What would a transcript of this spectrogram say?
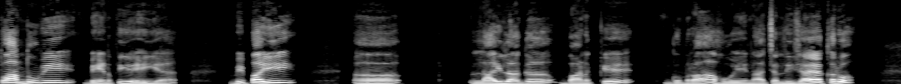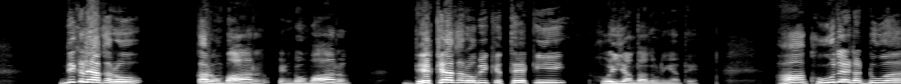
ਤੁਹਾਨੂੰ ਵੀ ਬੇਨਤੀ ਇਹੀ ਹੈ ਵੀ ਭਾਈ ਲਾਈ ਲੱਗ ਬਣ ਕੇ ਗੁੰਮਰਾਹ ਹੋਏ ਨਾ ਚੱਲੀ ਜਾਇਆ ਕਰੋ। ਨਿਕਲਿਆ ਕਰੋ ਘਰੋਂ ਬਾਹਰ ਪਿੰਡੋਂ ਬਾਹਰ। ਦੇਖਿਆ ਕਰੋ ਵੀ ਕਿੱਥੇ ਕੀ ਹੋਈ ਜਾਂਦਾ ਦੁਨੀਆ ਤੇ। ਹਾਂ ਖੂਹ ਦੇ ਡੱਡੂ ਆ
